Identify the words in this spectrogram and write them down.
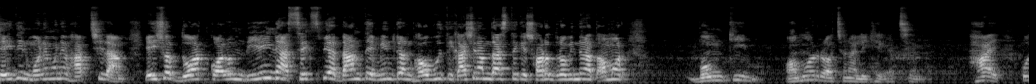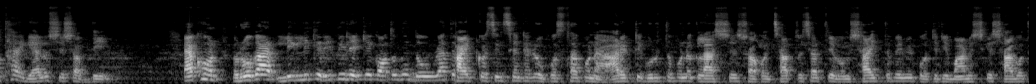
সেই দিন মনে মনে ভাবছিলাম, এইসব দোয়াত কলম দিয়েই না Shakespeare, Dante, Milton Bhavabhuti Kashiram Das থেকে শরৎ রবীন্দ্রনাথ অমর বঙ্কিম অমর রচনা লিখে গেছেন। হায়, কোথায় গেল সেসব দিন? এখন রোগার লিগলিকে রিপিলে কে কতদূর দৌড়াতে ফাইট কোচিং সেন্টারের উপস্থাপনা, আরেকটি গুরুত্বপূর্ণ ক্লাসে সকল ছাত্রছাত্রী এবং সাহিত্যপ্রেমী প্রতিটি মানুষকে স্বাগত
